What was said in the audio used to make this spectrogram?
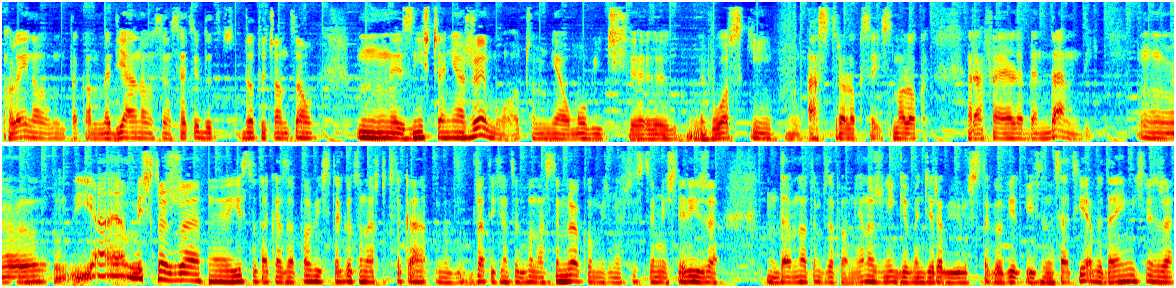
kolejną taką medialną sensację dotyczącą zniszczenia Rzymu, o czym miał mówić e, włoski astrolog, sejsmolog Raffaele Bendandi. Mm, ja myślę, że jest to taka zapowiedź tego, co nas czeka w 2012 roku. Myśmy wszyscy myśleli, że dawno o tym zapomniano, że nikt nie będzie robił już z tego wielkiej sensacji, a wydaje mi się, że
